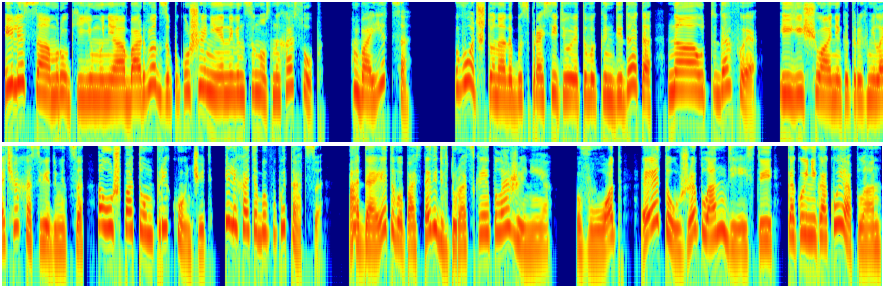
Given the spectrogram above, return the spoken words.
Или сам руки ему не оборвет за покушение на венценосных особ? Боится? Вот что надо бы спросить у этого кандидата на аутдафе, и еще о некоторых мелочах осведомиться, а уж потом прикончить, или хотя бы попытаться. А до этого поставить в дурацкое положение. Вот, это уже план действий. Какой-никакой, а план.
